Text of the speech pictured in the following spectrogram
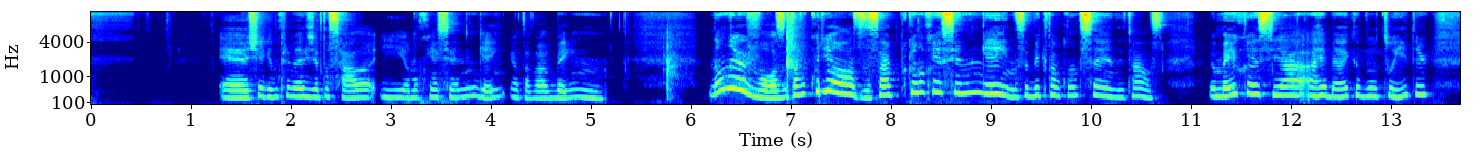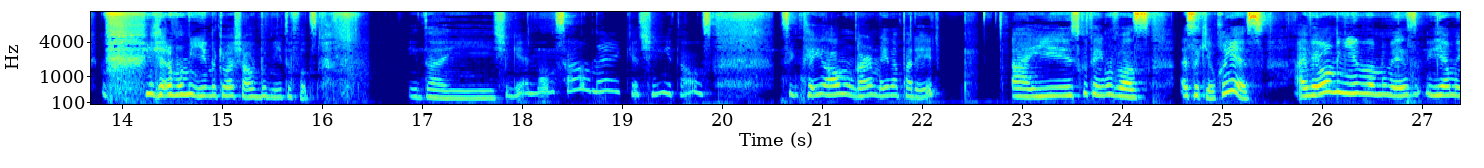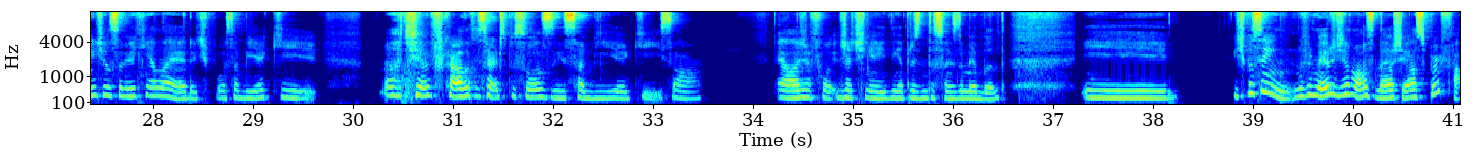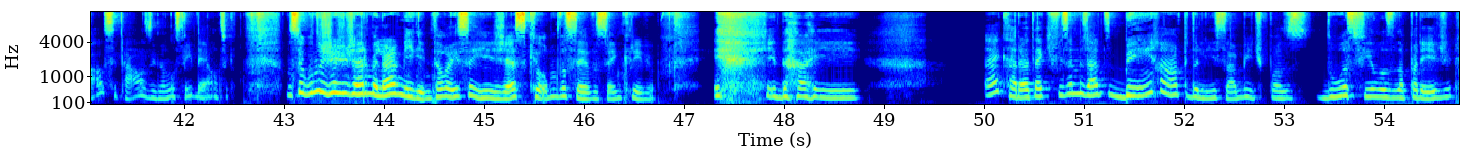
É, eu cheguei no primeiro dia da sala e eu não conhecia ninguém. Eu tava bem. Não nervosa, eu tava curiosa, sabe? Porque eu não conhecia ninguém, não sabia o que tava acontecendo e tal. Eu meio conhecia a Rebeca do Twitter e era uma menina que eu achava bonita, fotos. E daí cheguei na sala, né, quietinha e tal. Sentei lá num lugar meio na parede. Aí escutei uma voz, essa aqui eu conheço. Aí veio uma menina na minha mesa e realmente eu sabia quem ela era. Tipo, eu sabia que ela tinha ficado com certas pessoas e sabia que, sei lá, ela já, foi, já tinha ido em apresentações da minha banda. E e, tipo assim, no primeiro dia, nossa, né? Achei ela super falsa e tal, e não gostei dela. No segundo dia, a gente já era melhor amiga. Então é isso aí, Jéssica, eu amo você, você é incrível. E, daí. É, cara, eu até que fiz amizades bem rápido ali, sabe? Tipo, as duas filas da parede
